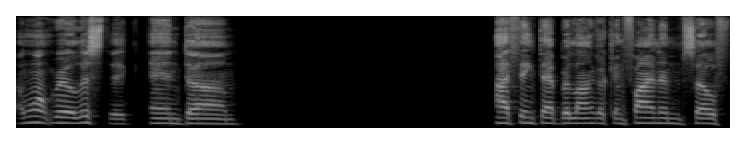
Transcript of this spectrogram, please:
I want realistic. And um I think that Berlanga can find himself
